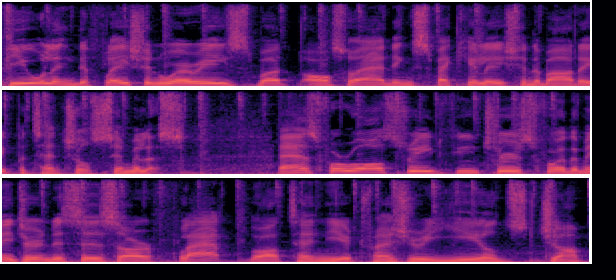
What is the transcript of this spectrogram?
fueling deflation worries, but also adding speculation about a potential stimulus. As for Wall Street, futures for the major indices are flat, while 10-year Treasury yields jump.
